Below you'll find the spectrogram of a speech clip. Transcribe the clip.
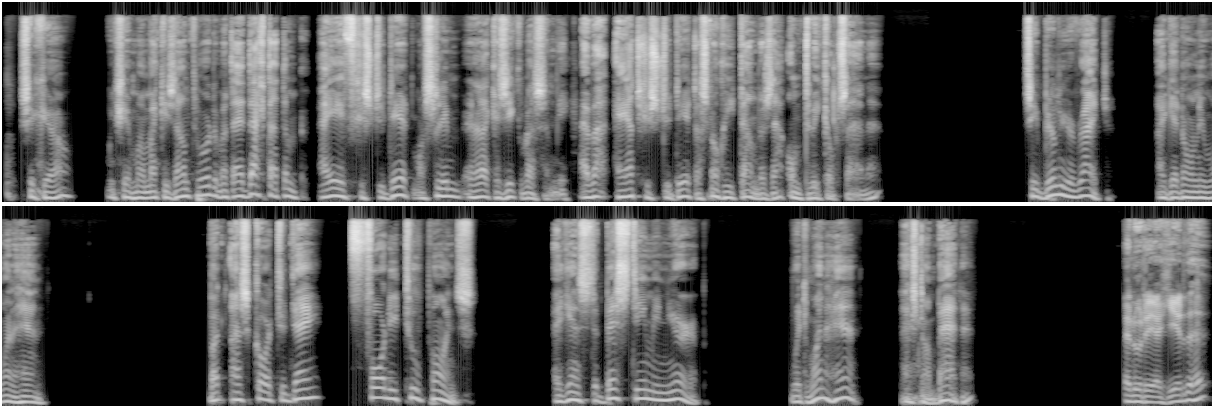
Ik zeg, ja. Ik zeg, maar mag ik eens antwoorden? Want hij dacht dat hem... Hij heeft gestudeerd, maar slim, lekker ziek was hem niet. Hij, hij had gestudeerd, dat is nog iets anders, hè? ontwikkeld zijn. Hè? Zeg, Bill, you're right. I get only one hand. But I scored today 42 points against the best team in Europe. With one hand. That's not bad, hè? En hoe reageerde hij?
